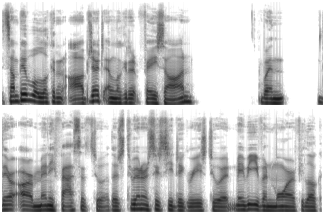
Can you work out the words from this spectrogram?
Some people will look at an object and look at it face on when there are many facets to it. There's 360 degrees to it, maybe even more if you look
